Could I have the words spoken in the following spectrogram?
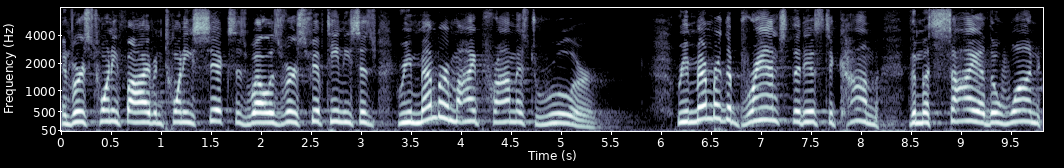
In verse 25 and 26, as well as verse 15, he says, Remember my promised ruler. Remember the branch that is to come, the Messiah, the one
